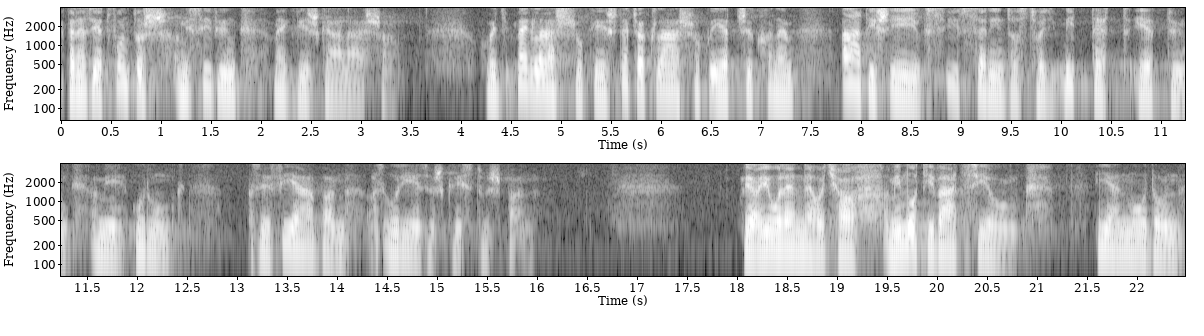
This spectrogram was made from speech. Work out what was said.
Éppen ezért fontos a mi szívünk megvizsgálása, hogy meglássuk, és ne csak lássuk, értsük, hanem át is éljük szív szerint azt, hogy mit tett értünk a mi Urunk az ő fiában, az Úr Jézus Krisztusban. Olyan jó lenne, hogyha a mi motivációnk ilyen módon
